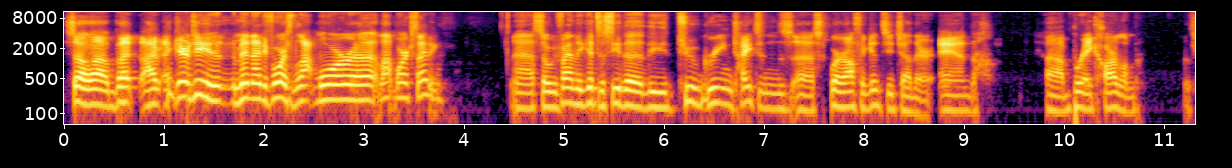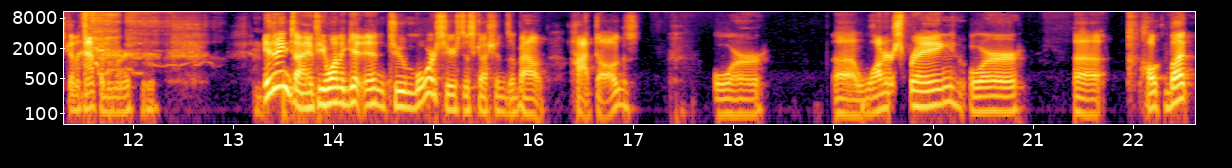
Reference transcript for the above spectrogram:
So, uh, but I, I guarantee you, Mid '94 is a lot more, uh, a lot more exciting. Uh, so we finally get to see the the two Green Titans uh, square off against each other and uh, break Harlem. That's going to happen. in the meantime, if you want to get into more serious discussions about hot dogs or uh, water spraying or uh, Hulk butt,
